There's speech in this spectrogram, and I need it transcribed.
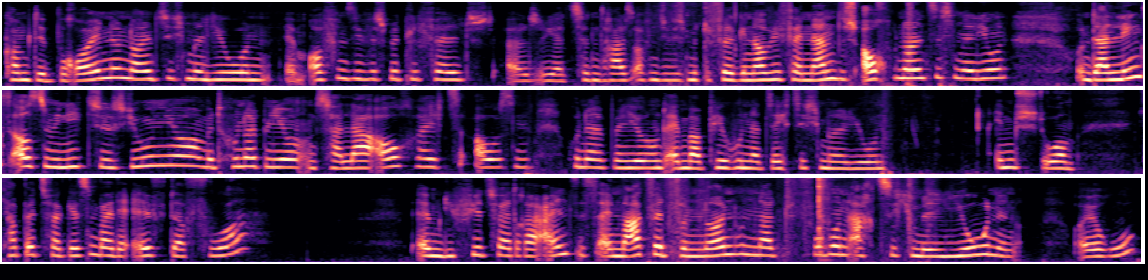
kommt De Bruyne, 90 Millionen im offensives Mittelfeld, also ja zentrales offensives Mittelfeld, genau wie Fernandes auch 90 Millionen. Und dann links außen Vinicius Junior mit 100 Millionen und Salah auch rechts außen 100 Millionen und Mbappé 160 Millionen im Sturm. Ich habe jetzt vergessen bei der 11 davor. Ähm, die 4231 ist ein Marktwert von 985 Millionen Euro.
